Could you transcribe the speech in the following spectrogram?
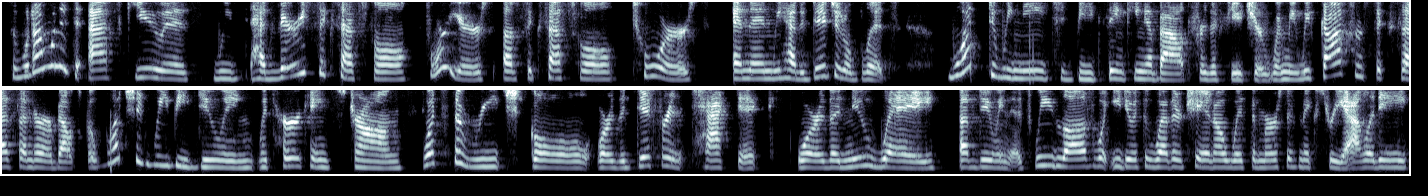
So, what I wanted to ask you is we had very successful four years of successful tours, and then we had a digital blitz. What do we need to be thinking about for the future? I mean, we've got some success under our belts, but what should we be doing with Hurricane Strong? What's the reach goal or the different tactic or the new way of doing this. We love what you do at the Weather Channel with immersive mixed reality,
